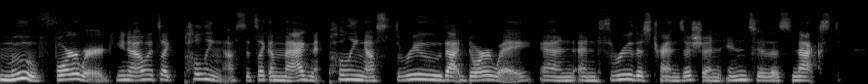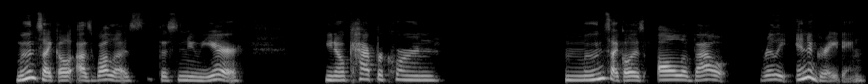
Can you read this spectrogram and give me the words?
move forward you know it's like pulling us it's like a magnet pulling us through that doorway and and through this transition into this next moon cycle as well as this new year you know capricorn moon cycle is all about really integrating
